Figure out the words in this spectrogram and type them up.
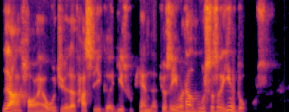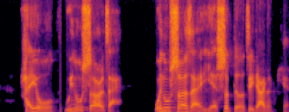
让好莱坞觉得它是一个艺术片的，就是因为它的故事是个印度故事。还有《维奴十二载》，《维奴十二载》也是得最佳影片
